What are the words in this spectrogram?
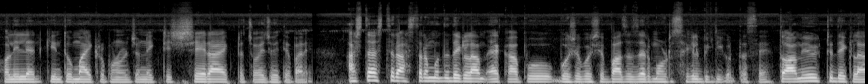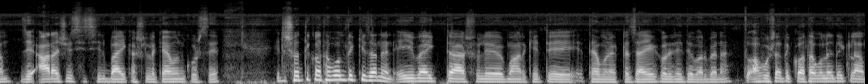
হলিল্যান্ড কিন্তু মাইক্রোফোনের জন্য একটি সেরা একটা চয়েস হইতে পারে। আস্তে আস্তে রাস্তার মধ্যে দেখলাম এক আপু বসে বসে বাজাজের মোটরসাইকেল বিক্রি করতেছে। তো আমিও একটু দেখলাম যে আড়াইশো সিসির বাইক আসলে কেমন করছে। এটা সত্যি কথা বলতে কি জানেন, এই বাইকটা আসলে মার্কেটে তেমন একটা জায়গা করে নিতে পারবে না। তো আপুর সাথে কথা বলে দেখলাম,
